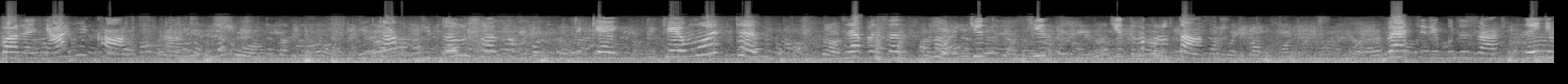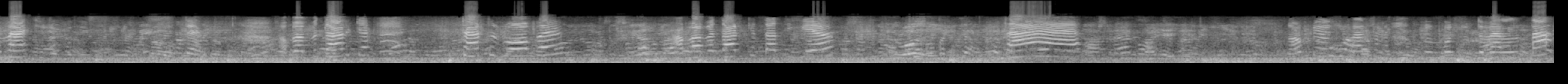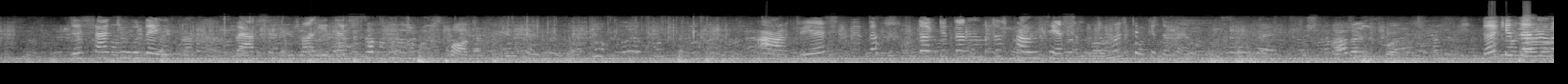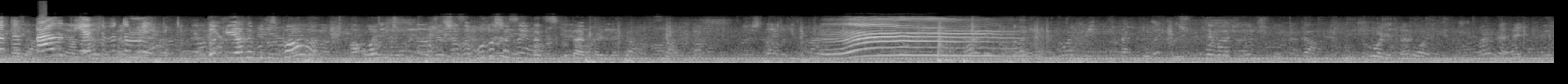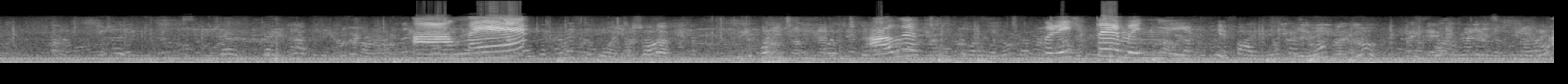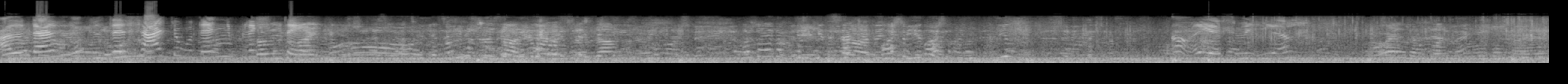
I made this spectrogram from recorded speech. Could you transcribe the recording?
бараня і казка. І так, і то, що таке, таке мультик, треба це, ну, дід, дід, дідова крута. Ввечері буде зараз, нині ввечері буде йти. А баба Дарки так робить, а баба Дарки так є. Так. Ми будемо дивитися 10 годині ввечері. Має десь. Вже спати. А, то я собі так, доки ти не буде спати, я собі до мультики дивилася. А далі спати. Доки ти не буде спати, я собі до мультики дивилася. Доки я не буду спала? Ти що забула, що за інна дискотека Але, але прийти мені. Але з 10 годині прийти. А, я своє. Evet.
